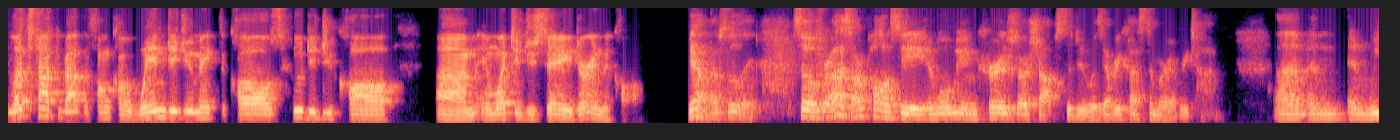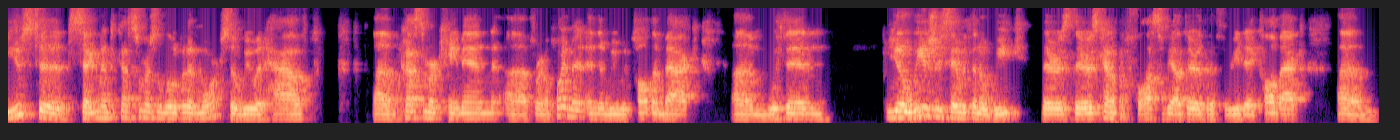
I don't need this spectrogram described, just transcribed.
let's talk about the phone call. When did you make the calls? Who did you call? Um, and what did you say during the call? Yeah, absolutely. So for us, our policy and what we encouraged our shops to do was every customer, every time. Um, and and we used to segment the customers a little bit more. So we would have um, customer came in uh, for an appointment, and then we would call them back um, within. You know, we usually say within a week. There's there's kind of a philosophy out there, the three day callback. Um,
